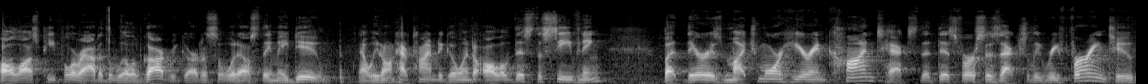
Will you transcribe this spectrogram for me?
All lost people are out of the will of God, regardless of what else they may do. Now, we don't have time to go into all of this this evening, but there is much more here in context that this verse is actually referring to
